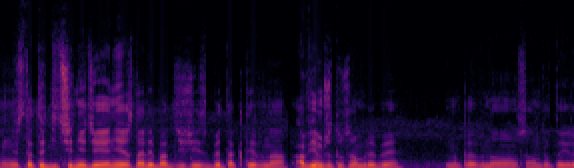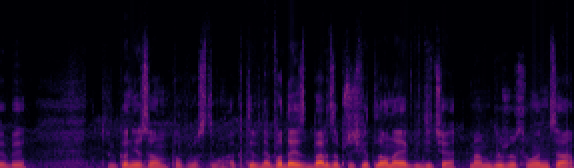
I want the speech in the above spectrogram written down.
No, Niestety nic się nie dzieje. Nie jest ta ryba dzisiaj zbyt aktywna, a wiem, że tu są ryby. Na pewno są tutaj ryby tylko nie są po prostu aktywne. Woda jest bardzo prześwietlona, jak widzicie, mam dużo słońca.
